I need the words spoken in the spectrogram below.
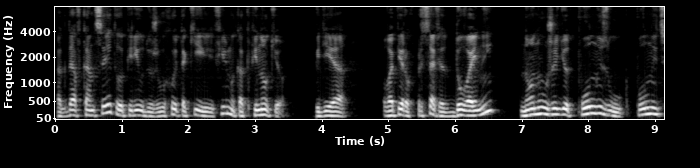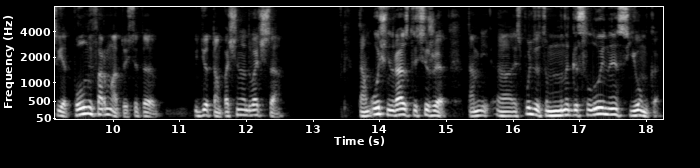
когда в конце этого периода уже выходят такие фильмы, как «Пиноккио», где, во-первых, представь, это до войны, но оно уже идет полный звук, полный цвет, полный формат. То есть это идет там почти на два часа. Там очень развитый сюжет. Там э, используется многослойная съемка.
